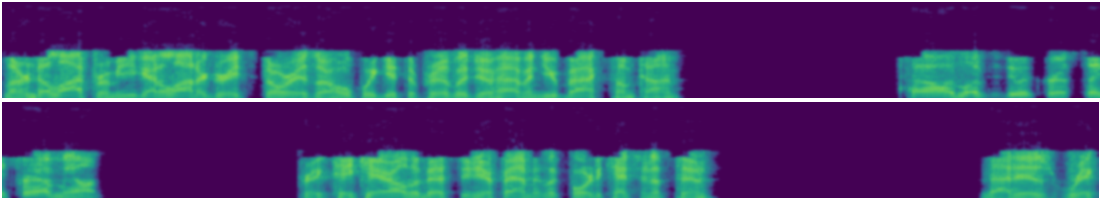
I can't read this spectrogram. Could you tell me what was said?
Learned a lot from you. You got a lot of great stories. I hope we get the privilege of having you back sometime. Oh, I'd love to do it, Chris. Thanks for having me on. Rick, take care. All the best in your family. Look forward to catching up soon. That is Rick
